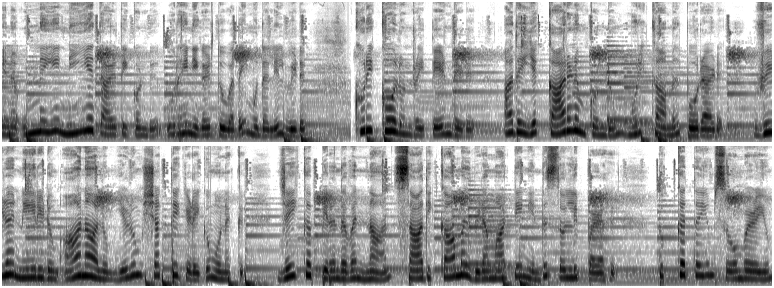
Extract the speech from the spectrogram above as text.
என உன்னையே நீயே தாழ்த்தி கொண்டு உரை நிகழ்த்துவதை முதலில் விடு. குறிக்கோள் ஒன்றை தேர்ந்தெடு. அதை எக்காரணம் கொண்டும் முறிக்காமல் போராடு. விழ நேரிடும் ஆனாலும் எழும் சக்தி கிடைக்கும் உனக்கு. ஜெயிக்க பிறந்தவன் நான் சாதிக்காமல் விடமாட்டேன் என்று சொல்லிப் பழகு. துக்கத்தையும் சோம்பழையும்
